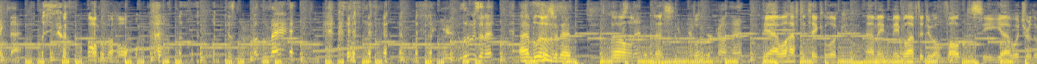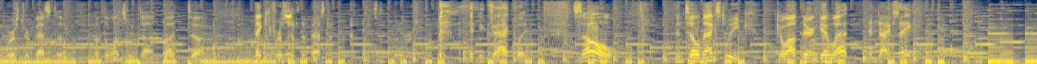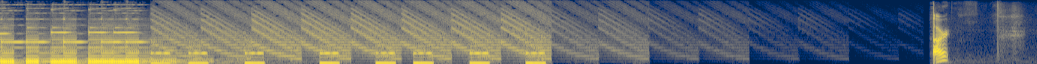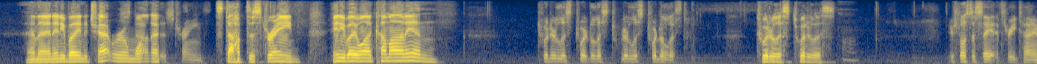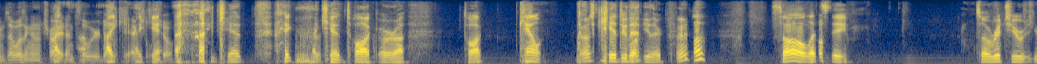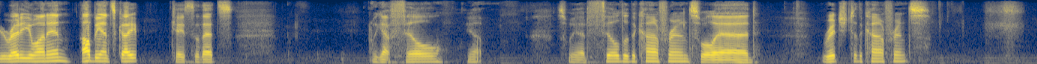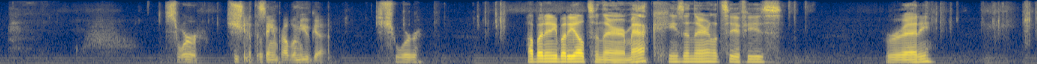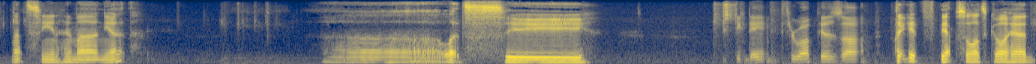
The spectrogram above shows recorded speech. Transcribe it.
like that. oh I'm mad. You're losing it. I'm losing it. Oh it. goodness. You have to Well, work on that. Yeah, we'll have to take a look. Uh, maybe, maybe we'll have to do a vote to see uh, which are the worst or best of, of the ones we've done. But uh, thank you for listening. of the best of the best. The worst. exactly. So, until next week, go out there and get wet. And dive safe. And then anybody in the chat room want to stop this train. stop the strain? Anybody want to come on in? Twitter list, Twitter list, Twitter list, Twitter list. Twitter list, Twitter list. You're supposed to say it three times. I wasn't going to try it until we were done I, with the I actual can't. show. I can't. I, I can't talk or uh, talk. Count. Huh? can't do that either. Huh? So let's see. So Rich, you you ready? You want in? I'll be on Skype. Okay, so that's we got Phil. Yep. So we add Phil to the conference. We'll add Rich to the conference. Swear. He's got the same problem you've got. Sure. How about anybody else in there? Mac, he's in there. Let's see if he's ready. Not seeing him on yet. Uh, let's see. Dave threw up his uh, Dave. Yep, so let's go ahead.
